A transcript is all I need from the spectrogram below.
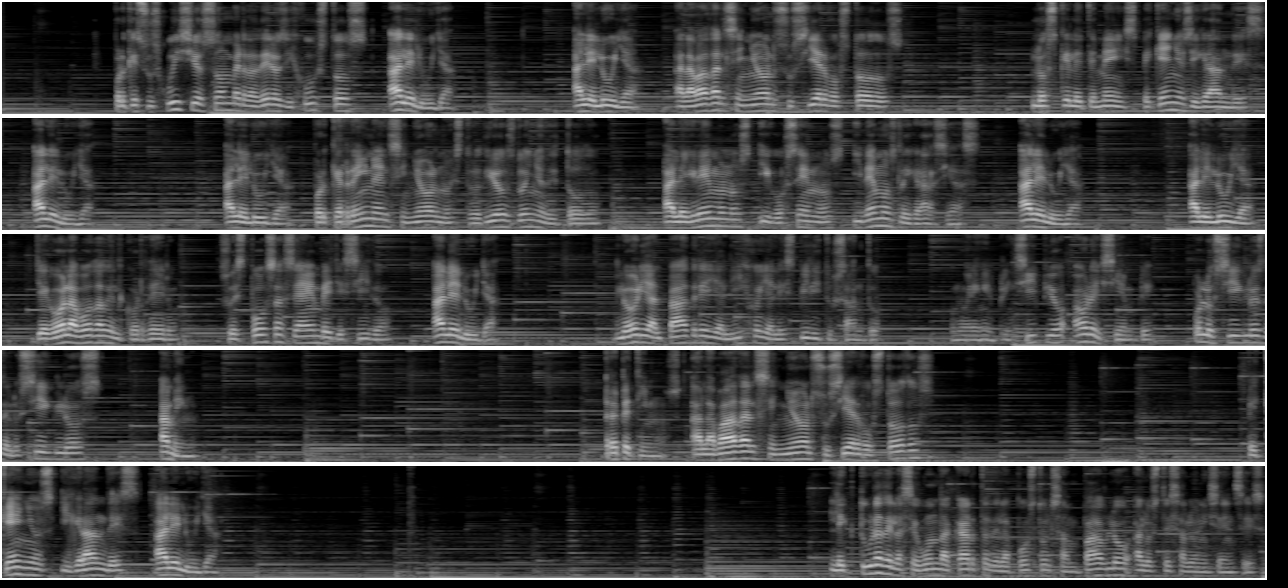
porque sus juicios son verdaderos y justos, aleluya. Aleluya, alabad al Señor sus siervos todos, los que le teméis, pequeños y grandes, aleluya. Aleluya, porque reina el Señor nuestro Dios, dueño de todo. Alegrémonos y gocemos y démosle gracias. Aleluya. Aleluya, llegó la boda del Cordero, su esposa se ha embellecido. Aleluya. Gloria al Padre y al Hijo y al Espíritu Santo, como era en el principio, ahora y siempre, por los siglos de los siglos. Amén. Repetimos, alabad al Señor sus siervos todos, pequeños y grandes, aleluya. Lectura de la segunda carta del apóstol San Pablo a los tesalonicenses.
